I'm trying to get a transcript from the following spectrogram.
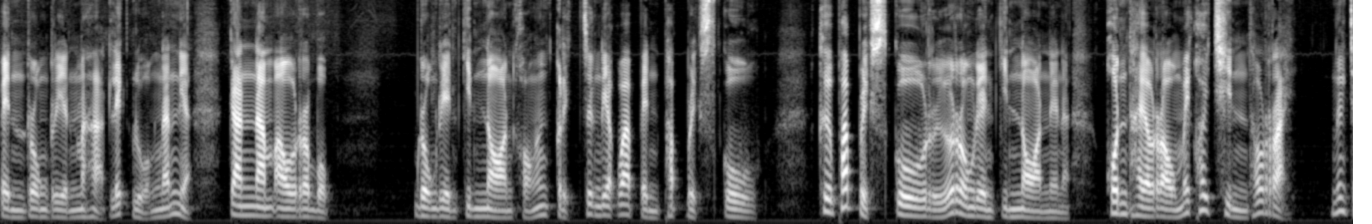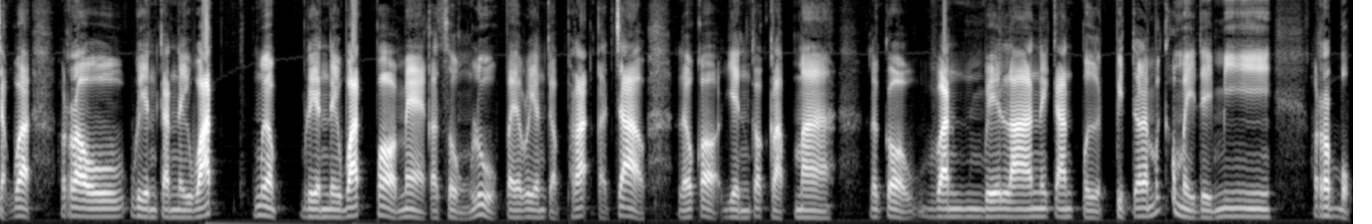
เป็นโรงเรียนมหาดเล็กหลวงนั้นเนี่ยการนำเอาระบบโรงเรียนกินนอนของอังกฤษ ซึ่งเรียกว่าเป็น Public School คือ Public School หรือโรงเรียนกินนอนเนี่ยนะคนไทยเราไม่ค่อยชินเท่าไหร่ เนื่องจากว่าเราเรียนกันในวัดเมื่อเรียนในวัดพ่อแม่ก็ส่งลูกไปเรียนกับพระกับเจ้า แล้วก็เย็นก็กลับมา แล้วก็วันเวลาในการเปิดปิดอะไรมันก็ไม่ได้มีระบบ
